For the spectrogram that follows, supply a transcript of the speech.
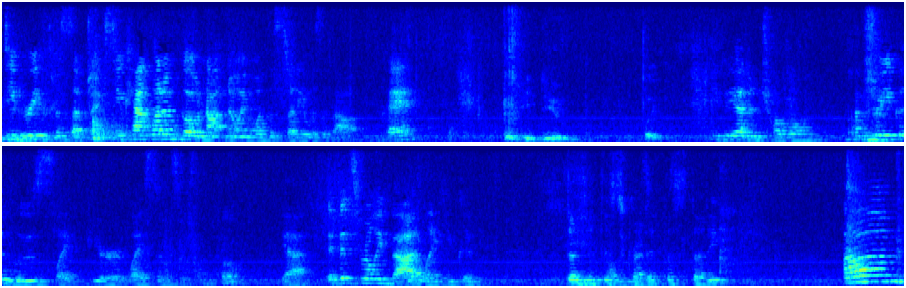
Debrief the subjects. You can't let them go not knowing what the study was about. Okay? What do you do? You'd get in trouble. I'm sure you could lose like your license or something. Oh. Yeah. If it's really bad, like you could. Does it discredit the study? Um,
